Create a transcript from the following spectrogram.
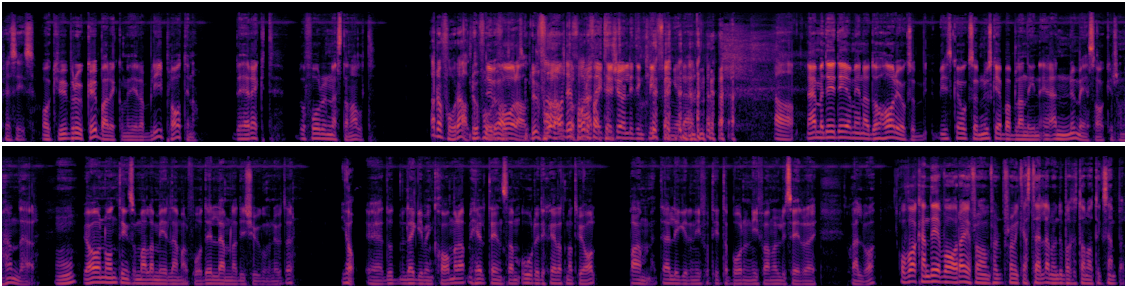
Precis. Och vi brukar ju bara rekommendera, bli platina. Direkt. Då får du nästan allt. Ja då får du allt. du får allt. Du får Ja, allt. det får du jag tänkte köra en liten cliffhanger där. Ja. Nej men det är det jag menar, då har du också, vi ska också, nu ska jag bara blanda in ännu mer saker som händer här. Mm. Vi har någonting som alla medlemmar får, det är lämnad i 20 minuter. Ja. Eh, Då lägger vi en kamera, helt ensam, oredigerat material. Bam, där ligger det, ni får titta på den, ni får analysera det själva. Och vad kan det vara ifrån, från, från vilka ställen om du bara ska ta något exempel?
